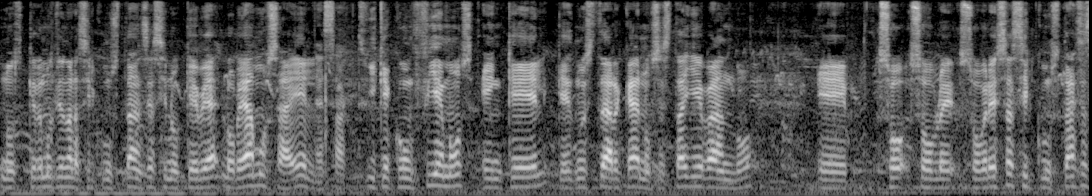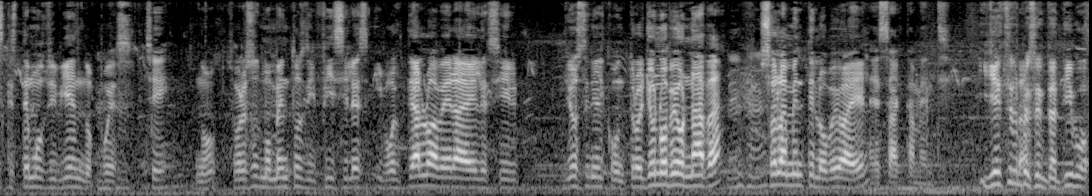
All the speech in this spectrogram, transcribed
nos quedemos viendo las circunstancias, sino que vea, lo veamos a Él. Exacto. Y que confiemos en que Él, que es nuestra arca, nos está llevando eh, sobre, sobre esas circunstancias que estemos viviendo, pues. Sí. ¿no? Sobre esos momentos difíciles y voltearlo a ver a Él, decir, Dios tiene el control. Yo no veo nada, solamente lo veo a Él. Exactamente. Y este representativo,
